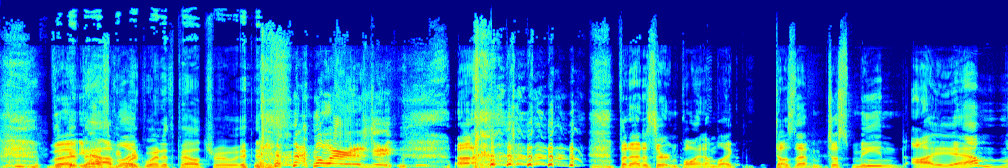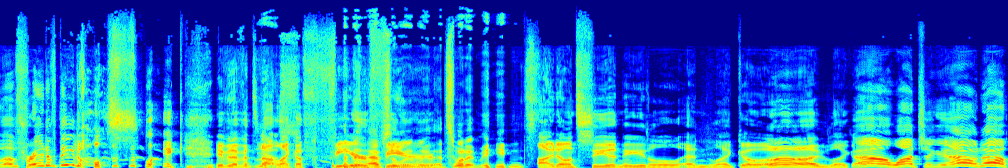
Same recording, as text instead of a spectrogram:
You but kept yeah, I'm like, where Gwyneth Paltrow is. Where is she? Uh, but at a certain point, I'm like, does that just mean I am afraid of needles? like, even if it's not Yes. like a fear Absolutely, fear, that's what it means. I don't see a needle and like go, oh, I'm like, oh, watching it, oh no.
